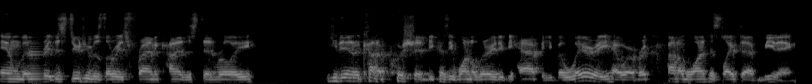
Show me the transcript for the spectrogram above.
and literally this dude who was larry's friend kind of just didn't really he didn't kind of push it because he wanted larry to be happy but larry however kind of wanted his life to have meaning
